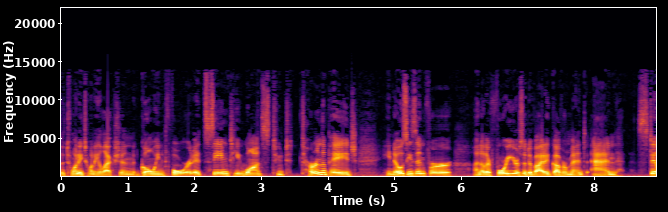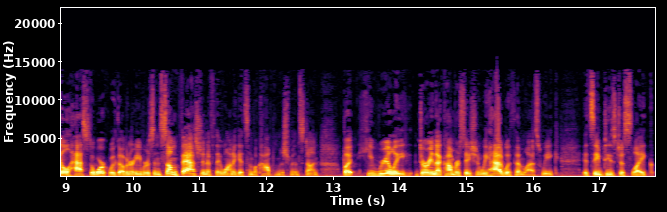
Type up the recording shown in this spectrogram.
the 2020 election going forward. It seemed he wants to t- turn the page. He knows he's in for another four years of divided government and still has to work with Governor Evers in some fashion if they want to get some accomplishments done. But he really, during that conversation we had with him last week, it seemed he's just like,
